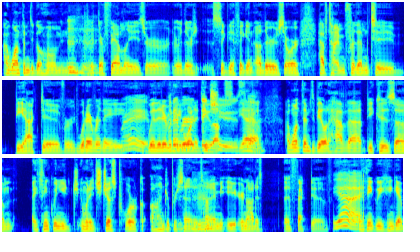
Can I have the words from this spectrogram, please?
I want them to go home and Mhm. with their families or or their significant others or have time for them to be active or whatever they right. whatever, they want to do. choose. yeah. I want them to be able to have that because um, I think when you when it's just work 100 percent of the Mhm. time, you're not as effective. Yeah. I think we can get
